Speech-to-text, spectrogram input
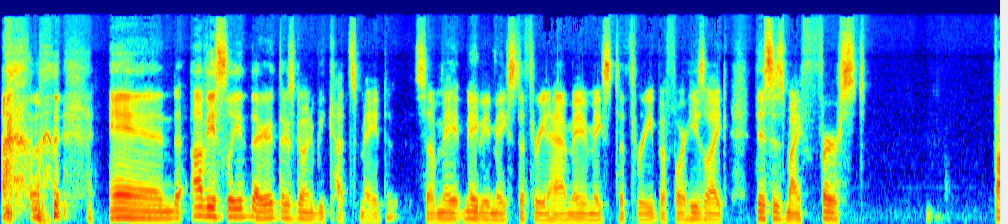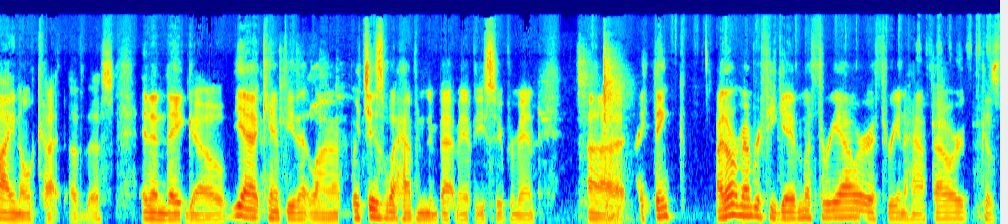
and obviously there there's going to be cuts made. So may, maybe it makes to three and a half, maybe it makes to three before he's like, this is my first final cut of this, and then they go, yeah, it can't be that long, which is what happened in Batman v Superman. Uh, I think I don't remember if he gave him a three hour or three and a half hour because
